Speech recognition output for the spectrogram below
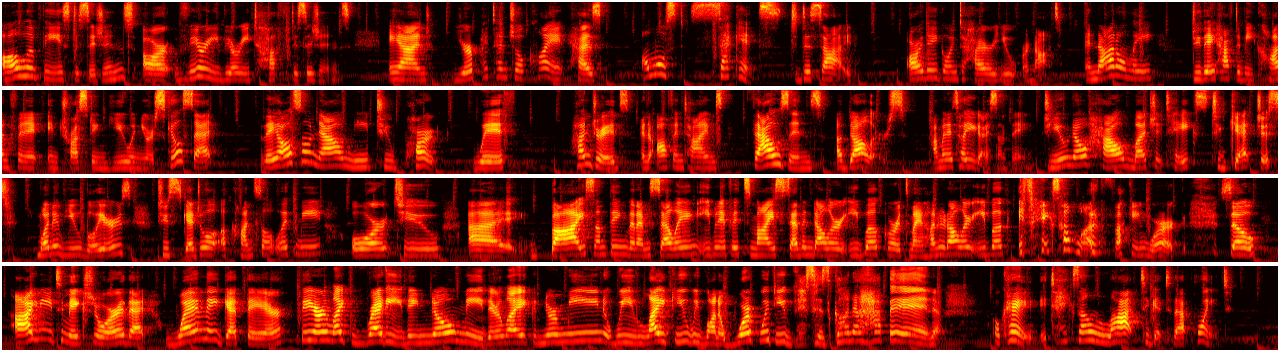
All of these decisions are very, very tough decisions, and your potential client has almost seconds to decide are they going to hire you or not? And not only do they have to be confident in trusting you and your skill set, they also now need to part with hundreds and oftentimes thousands of dollars. I'm gonna tell you guys something. Do you know how much it takes to get just one of you lawyers to schedule a consult with me or to uh, buy something that I'm selling, even if it's my $7 ebook or it's my $100 ebook, it takes a lot of fucking work. So I need to make sure that when they get there, they are like ready. They know me. They're like, Nermeen, we like you. We want to work with you. This is gonna happen. Okay, it takes a lot to get to that point.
